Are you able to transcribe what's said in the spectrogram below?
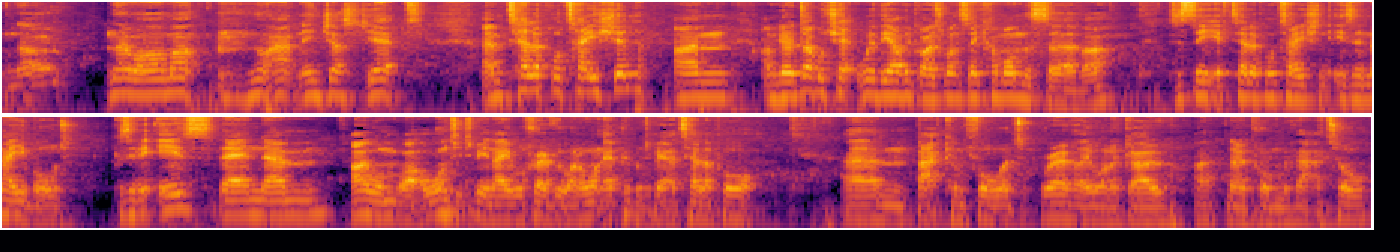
No, no armor, not happening just yet. Um, teleportation. Um, I'm going to double check with the other guys once they come on the server to see if teleportation is enabled. Because if it is, then um, I, want, well, I want it to be enabled for everyone. I want people to be able to teleport um, back and forward wherever they want to go. I have no problem with that at all.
